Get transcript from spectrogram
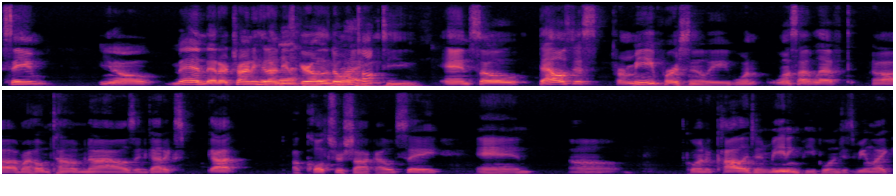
same you know men that are trying to hit on these girls and and don't want to talk to you and so that was just for me personally. When, once I left uh, my hometown of Niles and got ex- got a culture shock, I would say, and um, going to college and meeting people and just being like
